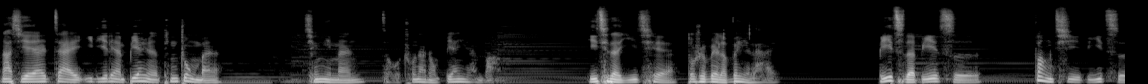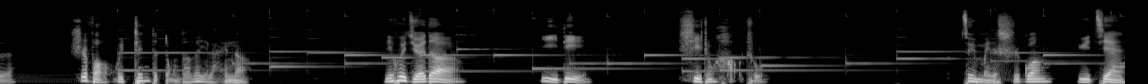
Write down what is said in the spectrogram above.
那些在异地恋边缘的听众们，请你们走出那种边缘吧。一切的一切都是为了未来。彼此的彼此，放弃彼此，是否会真的懂得未来呢？你会觉得异地是一种好处。最美的时光，遇见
